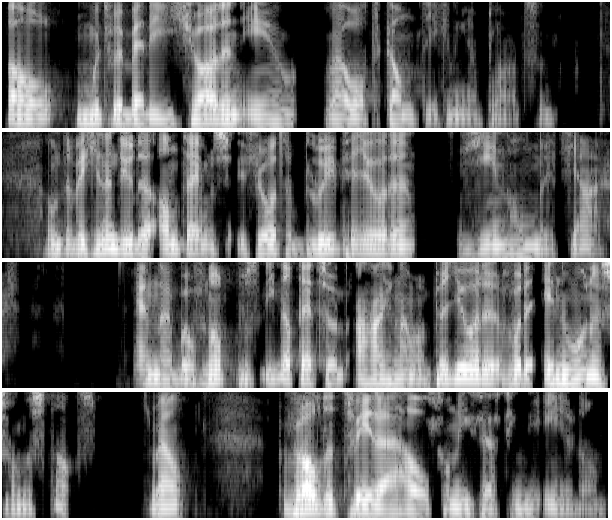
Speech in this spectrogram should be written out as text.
Al moeten we bij die Gouden Eeuw wel wat kanttekeningen plaatsen. Om te beginnen duurde Antwerpens grote bloeiperiode geen 100 jaar. En daarbovenop was het niet altijd zo'n aangename periode voor de inwoners van de stad. Wel, vooral de tweede helft van die 16e eeuw dan.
